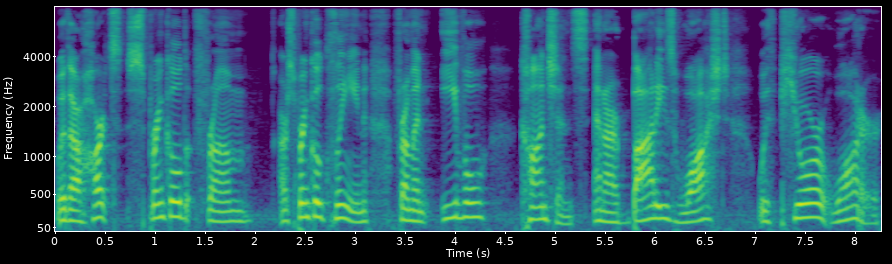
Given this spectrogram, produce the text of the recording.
with our hearts sprinkled from are sprinkled clean from an evil conscience and our bodies washed with pure water,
